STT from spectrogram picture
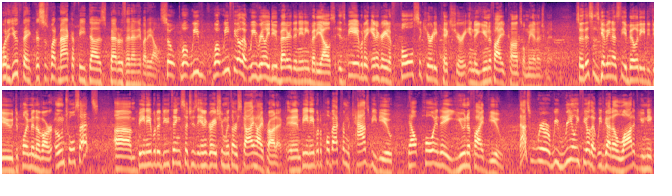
what do you think this is what McAfee does better than anybody else? So what we what we feel that we really do better than anybody else is be able to integrate a full security picture into unified console management. So this is giving us the ability to do deployment of our own tool sets, um, being able to do things such as integration with our SkyHigh product, and being able to pull back from the CASB view to help pull into a unified view. That's where we really feel that we've got a lot of unique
